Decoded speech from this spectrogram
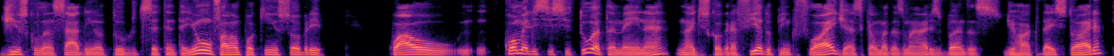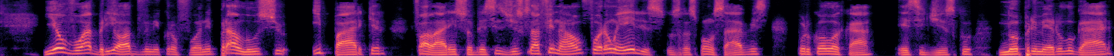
disco lançado em outubro de 71, falar um pouquinho sobre qual como ele se situa também, né, na discografia do Pink Floyd, essa que é uma das maiores bandas de rock da história. E eu vou abrir, óbvio, o microfone para Lúcio e Parker falarem sobre esses discos, afinal, foram eles os responsáveis por colocar esse disco no primeiro lugar.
